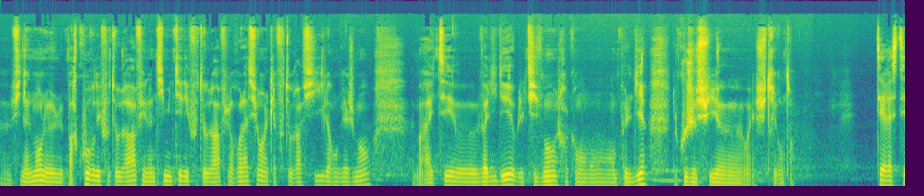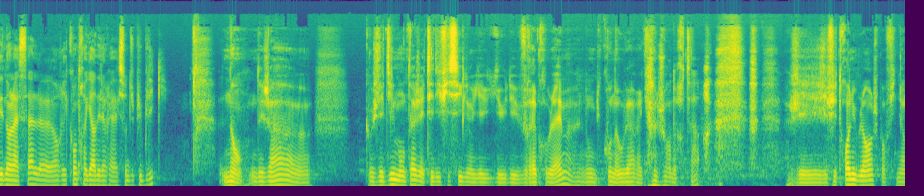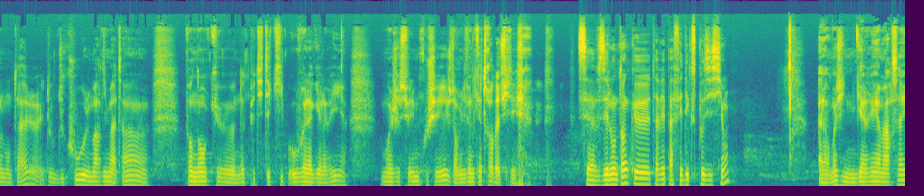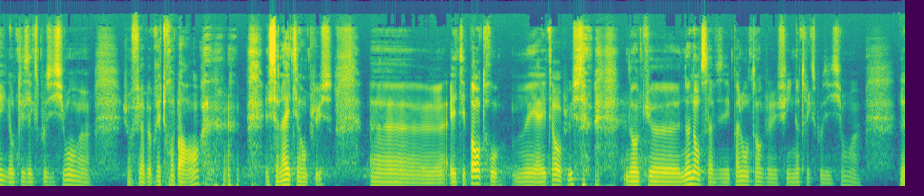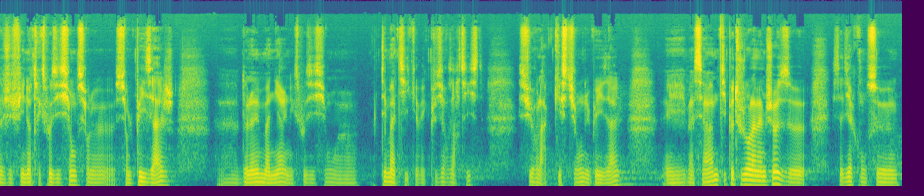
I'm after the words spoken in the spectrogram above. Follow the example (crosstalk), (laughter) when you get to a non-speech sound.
euh, finalement le, le, parcours des photographes et l'intimité des photographes leur relation avec la photographie leur engagement bah, a été euh, validé objectivement je crois qu'on peut le dire. Du coup je suis ouais je suis très content T'es resté dans la salle, euh, Henri Comte, regarder les réactions du public? Non, déjà, euh, comme je l'ai dit, le montage a été difficile. Il y, a, il y, a, eu des vrais problèmes, donc du coup on a ouvert avec un (laughs) jour de retard. J'ai fait trois nuits blanches pour finir le montage, et donc du coup le mardi matin, pendant que notre petite équipe ouvrait la galerie, moi je suis allé me coucher, je dormi 24 heures d'affilée. Ça faisait longtemps que t'avais pas fait d'exposition? Alors moi j'ai une galerie à Marseille, donc les expositions, euh, j'en fais à peu près trois par an, (laughs) et celle-là était en plus. Euh, elle était pas en trop, mais elle était en plus. (laughs) donc euh, non non, ça faisait pas longtemps que j'avais fait une autre exposition. j'ai fait une autre exposition sur le sur le paysage, euh, de la même manière une exposition euh, thématique avec plusieurs artistes sur la question du paysage. Et bah, c'est un petit peu toujours la même chose, euh, c'est-à-dire qu'on se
